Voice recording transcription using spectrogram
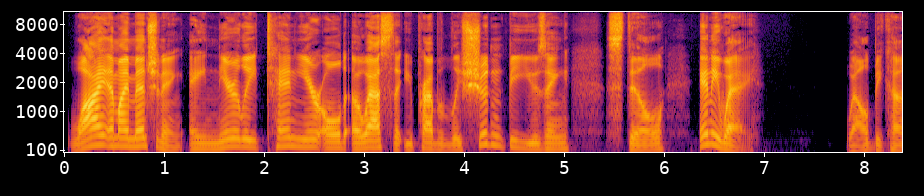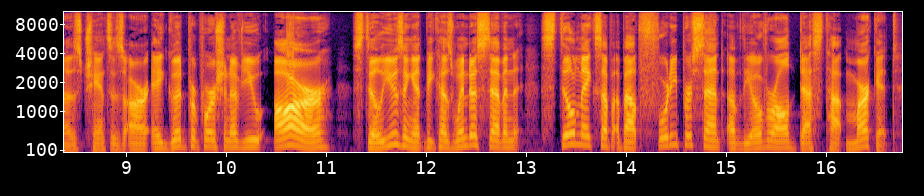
Why am I mentioning a nearly 10 year old OS that you probably shouldn't be using still anyway? Well, because chances are a good proportion of you are still using it because Windows 7 still makes up about 40% of the overall desktop market.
